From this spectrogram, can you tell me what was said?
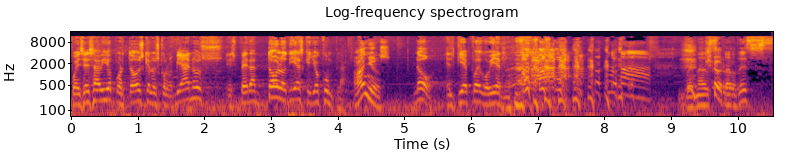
Pues he sabido por todos que los colombianos esperan todos los días que yo cumpla. Años. No, el tiempo de gobierno. Buenas tardes.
